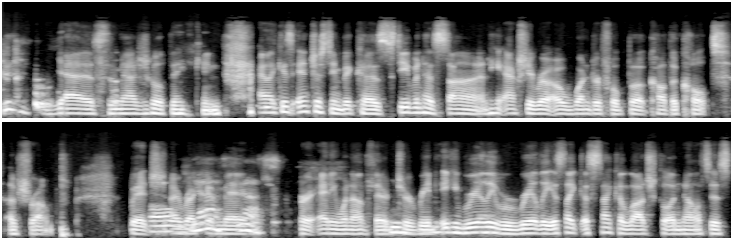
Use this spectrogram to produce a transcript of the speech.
yes, the magical thinking. And like it's interesting because Steven Hassan, he actually wrote a wonderful book called The Cult of Trump, which Oh, I yes, recommend yes. for anyone out there to read. He really, really it's like a psychological analysis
